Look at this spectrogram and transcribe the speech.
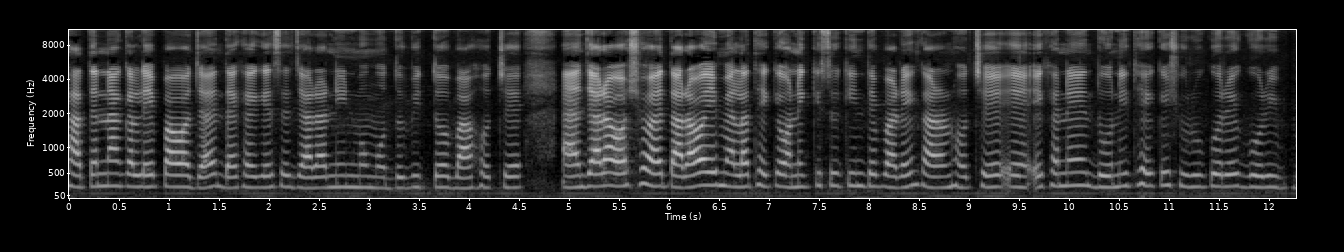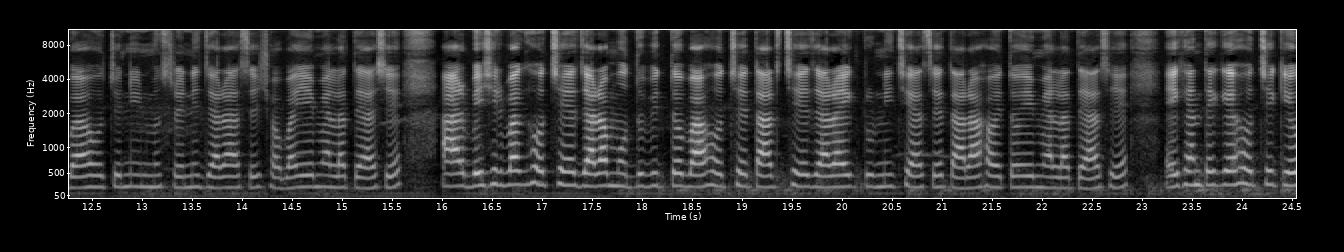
হাতের নাগালে পাওয়া যায়। দেখা গেছে যারা নিম্ন, মধ্যবিত্ত বা হচ্ছে যারা অসহায়, তারাও এই মেলা থেকে অনেক কিছু কিনতে পারে। কারণ হচ্ছে এখানে ধনী থেকে শুরু করে গরিব বা হচ্ছে নিম্ন শ্রেণির যারা আছে, সবাই এই মেলাতে আসে। আর বেশিরভাগ হচ্ছে যারা মধ্যবিত্ত বা হচ্ছে তার চেয়ে যারা একটু নিচে আছে, তারা হয়তো এই মেলাতে আসে। এখান থেকে হচ্ছে কেউ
